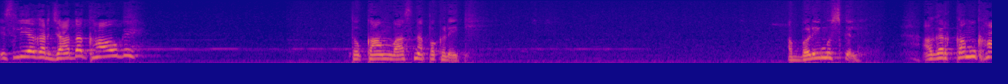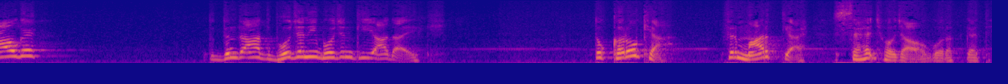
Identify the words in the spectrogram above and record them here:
इसलिए अगर ज़्यादा खाओगे तो काम वासना पकड़ेगी। अब बड़ी मुश्किल है। अगर कम खाओगे तो दिन रात भोजन ही भोजन की याद आएगी। तो करो क्या? फिर मार्ग क्या है? सहज हो जाओ, गोरख कहते।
